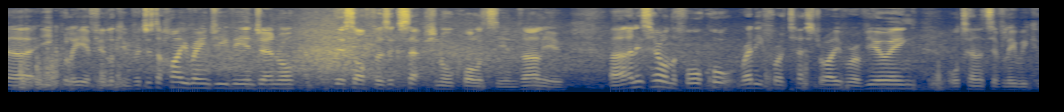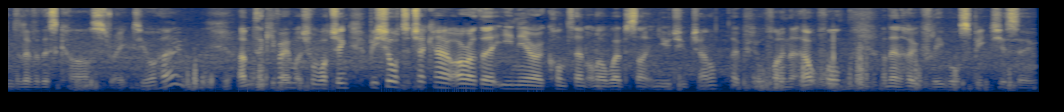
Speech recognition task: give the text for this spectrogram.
Uh, equally, if you're looking for just a high range EV in general, this offers exceptional quality and value. Uh, and it's here on the forecourt, ready for a test drive or a viewing. Alternatively, we can deliver this car straight to your home. Um, thank you very much for watching. Be sure to check out our other e-Niro content on our website and YouTube channel. Hopefully you'll find that helpful. And then hopefully we'll speak to you soon.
